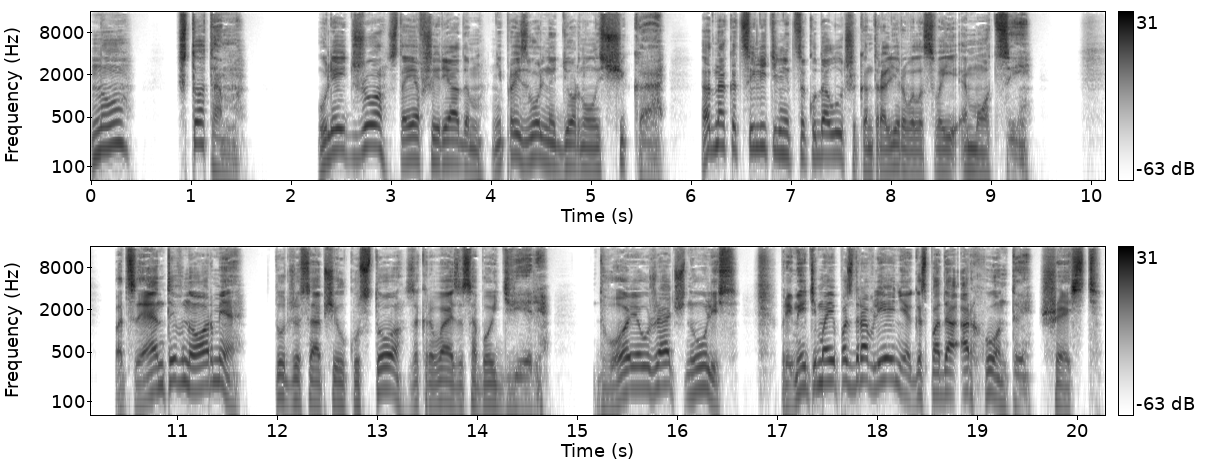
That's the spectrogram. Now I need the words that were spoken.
«Ну, что там?» У Джо, стоявший рядом, непроизвольно дернулась щека. Однако целительница куда лучше контролировала свои эмоции. «Пациенты в норме», Тут же сообщил Кусто, закрывая за собой дверь. «Двое уже очнулись. Примите мои поздравления, господа архонты. Шесть».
